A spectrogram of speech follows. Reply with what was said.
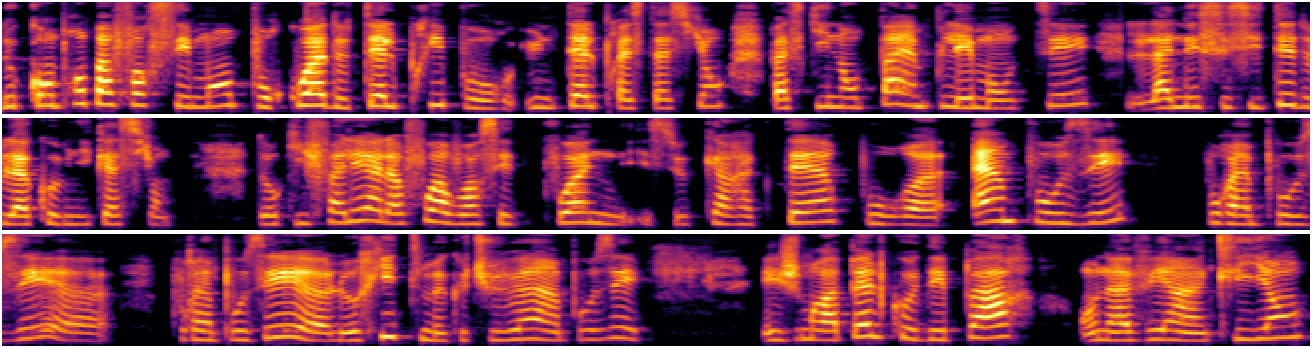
ne comprend pas forcément pourquoi de tels prix pour une telle prestation, parce qu'ils n'ont pas implémenté la nécessité de la communication. Donc il fallait à la fois avoir cette poigne et ce caractère pour euh, imposer, pour imposer, euh, pour imposer euh, le rythme que tu veux imposer. Et je me rappelle qu'au départ, on avait un client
